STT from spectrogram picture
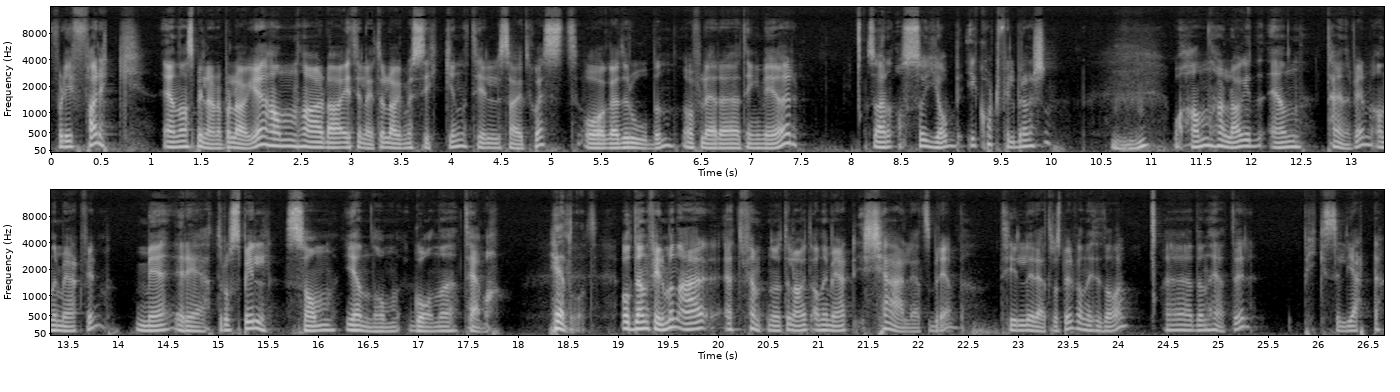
Fordi Fark, en av spillerne på laget, han har da i tillegg til å lage musikken til Sidequest og garderoben og flere ting vi gjør, så har han også jobb i kortfilmbransjen. Og han har lagd en tegnefilm, animert film, med retrospill som gjennomgående tema. Helt rått. Og den filmen er et 15 minutter langt animert kjærlighetsbrev til retrospill fra 90-tallet. Eh, Den heter Pikselhjerte.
